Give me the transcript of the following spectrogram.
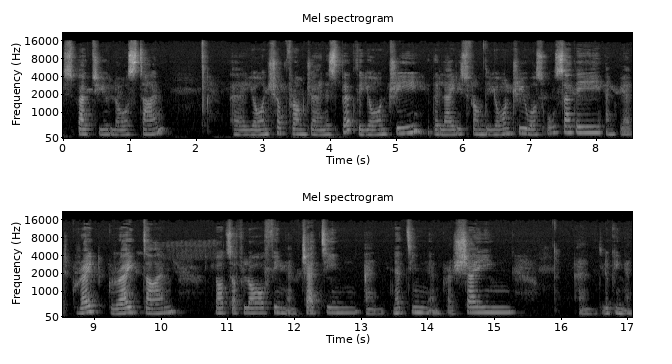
spoke to you last time. A yarn shop from Johannesburg, the Yarn Tree. The ladies from the Yarn Tree was also there, and we had great great time. Lots of laughing and chatting and knitting and crocheting and looking at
